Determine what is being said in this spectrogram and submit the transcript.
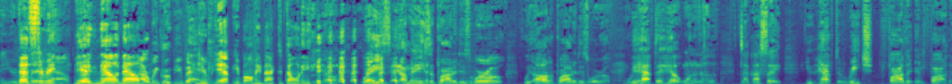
And you That's the re- now. yeah. Now, now I'll regroup you back. you, yep, you brought me back to Tony. you know well he's i mean he's a part of this world we all a part of this world. We have to help one another. Like i say you have to reach farther and farther.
